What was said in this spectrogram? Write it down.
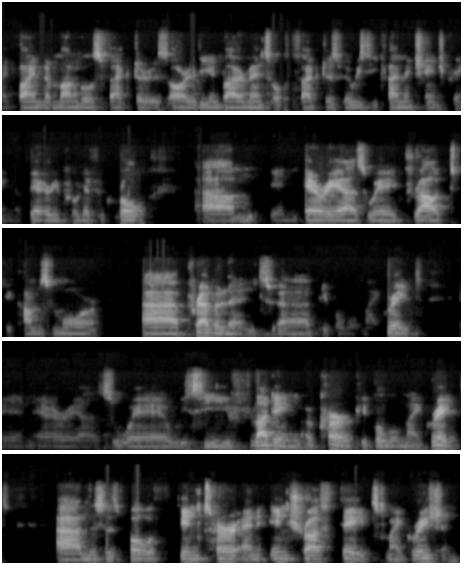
might find among those factors are the environmental factors where we see climate change playing a very prolific role um, in areas where drought becomes more uh, prevalent, uh, people will migrate. In areas where we see flooding occur, people will migrate. Um, this is both inter and intra-state migration.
